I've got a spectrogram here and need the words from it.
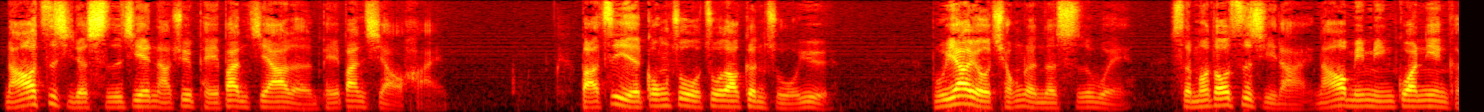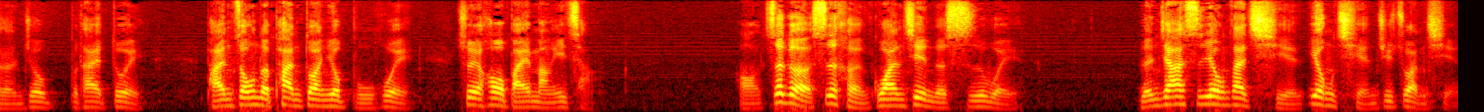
然后自己的时间拿去陪伴家人、陪伴小孩，把自己的工作做到更卓越。不要有穷人的思维，什么都自己来，然后明明观念可能就不太对，盘中的判断又不会，最后白忙一场。好，这个是很关键的思维。人家是用在钱，用钱去赚钱，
